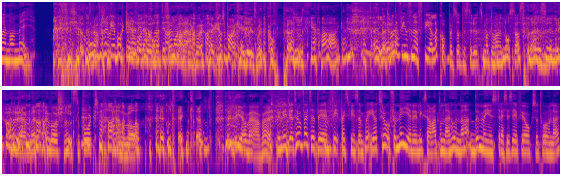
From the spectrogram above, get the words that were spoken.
att- en av mig. Hon försöker ge bort den här Få en lilla hunden till så många bara. människor. Jag kanske bara kan gå ut som ett koppel. Ja, kanske. Jag tror att det finns här stela koppel så att det ser ut som att du har en låtsas osynlig hund. emotional support animal, helt enkelt. Det är det jag behöver. Men vet, jag tror faktiskt att det faktiskt finns en poäng. Jag tror, för mig är det liksom att de där hundarna, de är ju en stress i sig, för jag har också två hundar.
